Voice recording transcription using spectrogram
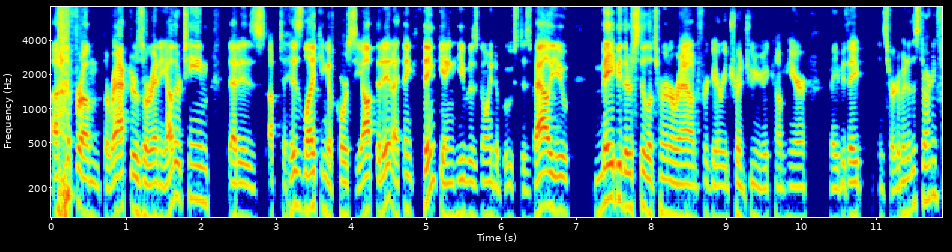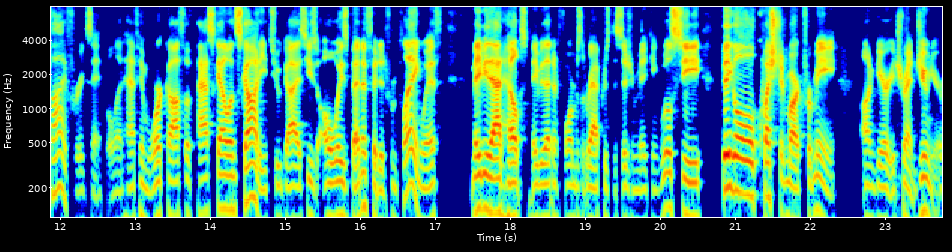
uh, from the Raptors or any other team that is up to his liking. Of course, he opted in, I think, thinking he was going to boost his value. Maybe there's still a turnaround for Gary Trent Jr. to come here. Maybe they insert him into the starting five, for example, and have him work off of Pascal and Scottie, two guys he's always benefited from playing with. Maybe that helps. Maybe that informs the Raptors' decision making. We'll see. Big old question mark for me on Gary Trent Jr.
